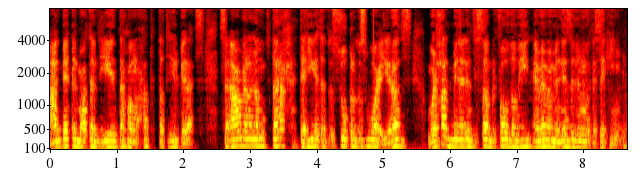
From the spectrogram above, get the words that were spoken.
عن باقي المعتمديات نحو محطة تطهير برادس سأعمل على مقترح تهيئة السوق الأسبوعي لرادس والحد من الانتصاب الفوضوي أمام منازل المتساكنين.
